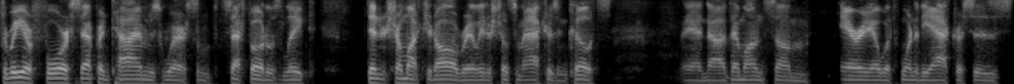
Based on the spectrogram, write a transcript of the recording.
three or four separate times where some set photos leaked. Didn't show much at all, really. Just showed some actors in coats and uh, them on some area with one of the actresses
